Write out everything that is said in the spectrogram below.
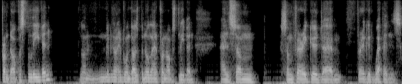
front office believe in. Not maybe not everyone does, but no line front office believe in, and some some very good um, very good weapons.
